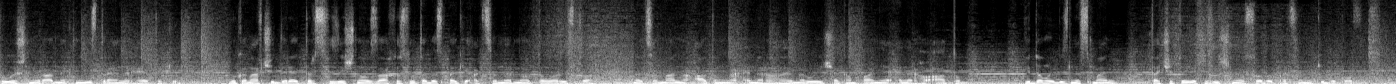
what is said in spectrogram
колишній радник міністра енергетики, виконавчий директор з фізичного захисту та безпеки акціонерного товариства Національна атомна енергогенеруюча компанія Енергоатом, відомий бізнесмен та чотири фізичні особи працівники бек-офісу.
